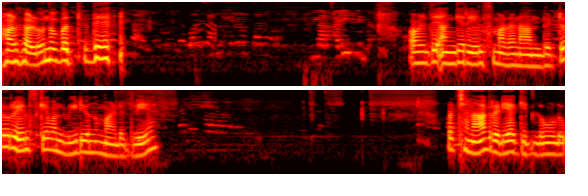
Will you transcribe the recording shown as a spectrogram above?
ಅವಳುಗಳೂ ಬತ್ತಿದೆ ಅವಳದೇ ಹಂಗೆ ರೀಲ್ಸ್ ಮಾಡೋಣ ಅಂದ್ಬಿಟ್ಟು ರೀಲ್ಸ್ಗೆ ಒಂದು ವೀಡಿಯೋನು ಮಾಡಿದ್ವಿ. ಬಟ್ ಚೆನ್ನಾಗಿ ರೆಡಿಯಾಗಿದ್ಲು ಅವಳು.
